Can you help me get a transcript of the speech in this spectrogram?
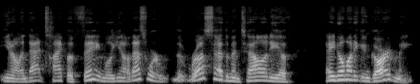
you know, and that type of thing. Well, you know, that's where Russ had the mentality of, hey, nobody can guard me.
